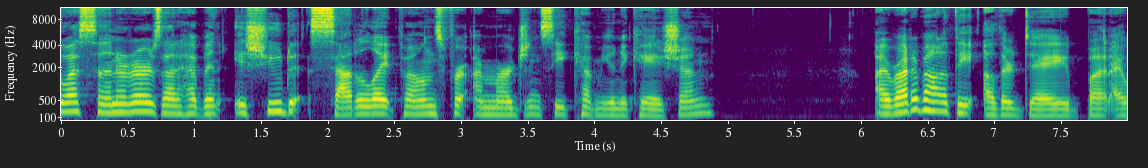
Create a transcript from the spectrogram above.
US senators that have been issued satellite phones for emergency communication? I read about it the other day, but I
